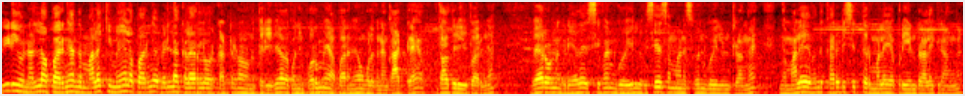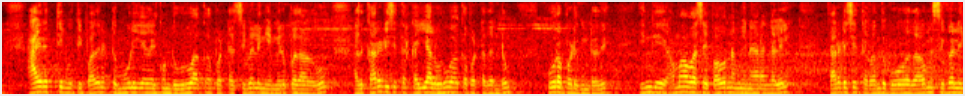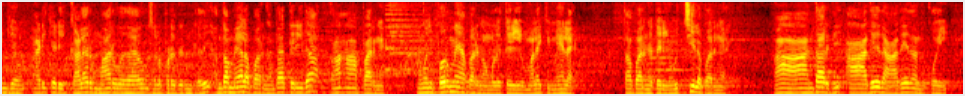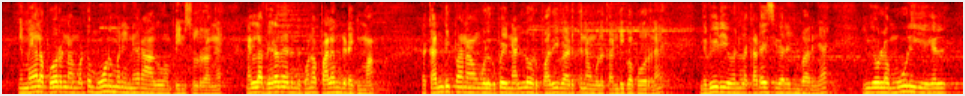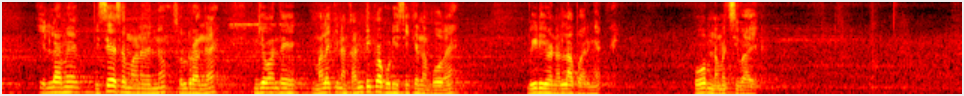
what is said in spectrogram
Video நல்லா பாருங்கள் அந்த மலைக்கு மேலே பாருங்கள் வெள்ளை கலரில் ஒரு கட்டடம் ஒன்று தெரியுது. அதை கொஞ்சம் பொறுமையாக பாருங்கள் உங்களுக்கு நான் காட்டுறேன். இதா தெரியுது பாருங்கள் வேற ஒன்றும் கிடையாது. சிவன் கோயில் விசேஷமான சிவன் கோயில்ன்றாங்க. இந்த மலையை வந்து கரடி சித்தர் மலை அப்படி என்று அழைக்கிறாங்க. ஆயிரத்தி நூற்றி பதினெட்டு மூலிகைகளை கொண்டு உருவாக்கப்பட்ட சிவலிங்கம் இருப்பதாகவும் அது கரடி சித்தர் கையால் உருவாக்கப்பட்டதென்றும் கூறப்படுகின்றது. இங்கு அமாவாசை பௌர்ணமி நேரங்களில் கரடி சித்தர் வந்து போவதாகவும் சிவலிங்கம் அடிக்கடி கலர் மாறுவதாகவும் சொல்லப்படுதுன்றது அந்த மேலே பாருங்கள் அந்த தெரியுதா? ஆ ஆ பாருங்கள் கொஞ்சம் பொறுமையாக பாருங்கள் உங்களுக்கு தெரியும். மலைக்கு மேலே. தான் பாருங்கள் தெரியும். உச்சியில் பாருங்கள் ஆ ஆ அந்த இருக்குது ஆ அதே தான் அதே தான் அந்த கோயில். இங்கே மேலே போகிறனா மட்டும் மூணு மணி நேரம் ஆகும் அப்படின்னு சொல்கிறாங்க நல்லா விரதம் இருந்து போனால் பலன் கிடைக்குமா? கண்டிப்பாக நான் உங்களுக்கு போய் நல்ல ஒரு பதிவு எடுத்து நான் உங்களுக்கு கண்டிப்பாக போடுறேன். இந்த வீடியோ நல்லா கடைசி வரைக்கும் பாருங்கள் இங்கே உள்ள மூலிகைகள் எல்லாமே விசேஷமானதுன்னு சொல்கிறாங்க இங்கே வந்து மலைக்கு நான் கண்டிப்பாக கூடிய சீக்கிரம் நான் போவேன். வீடியோ நல்லா பாருங்கள் ஓம் நமச்சிவாய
